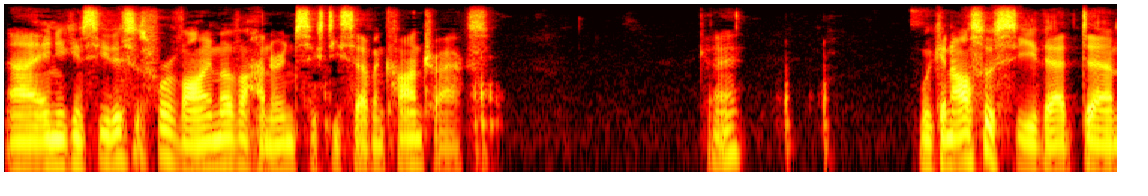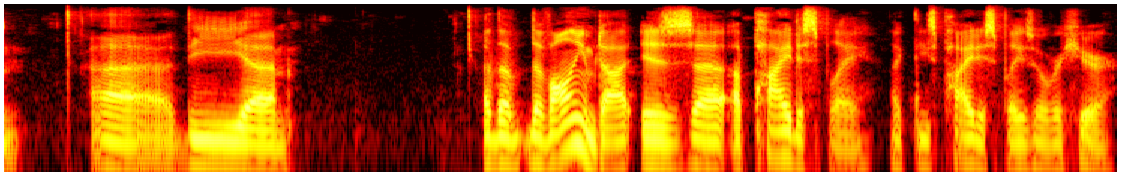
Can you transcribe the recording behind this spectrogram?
uh, and you can see this is for a volume of 167 contracts. Okay. We can also see that um, uh, the, um, the the volume dot is uh, a pie display, like these pie displays over here.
